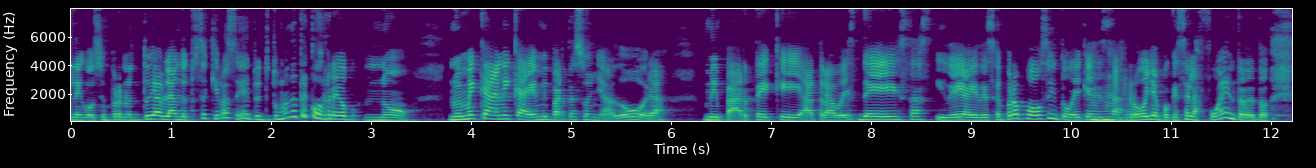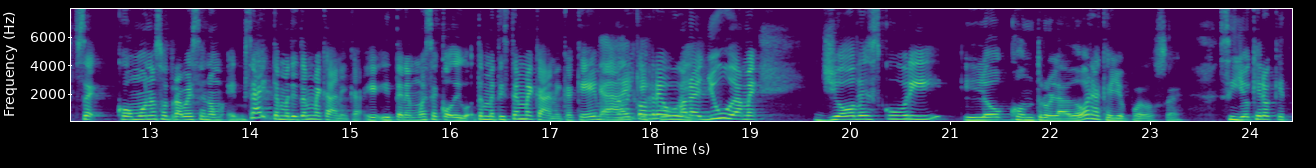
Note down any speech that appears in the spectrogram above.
negocio, pero no estoy hablando, entonces quiero hacer esto, y tú mándate correo. No, no es mecánica, es mi parte soñadora, mi parte que a través de esas ideas y de ese propósito es que desarrolla, porque esa es la fuente de todo. Entonces, ¿cómo nosotros a veces no... Eh, ay, te metiste en mecánica y, tenemos ese código, te metiste en mecánica, que es el correo, para ayúdame yo descubrí lo controladora que yo puedo ser. Si yo quiero que,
